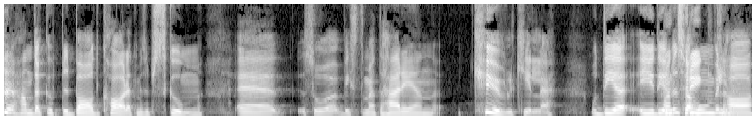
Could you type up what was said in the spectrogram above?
jag. han dök upp i badkaret med typ skum. Eh, så visste man att det här är en kul kille. Och det är ju delvis vad hon vill kille. ha,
